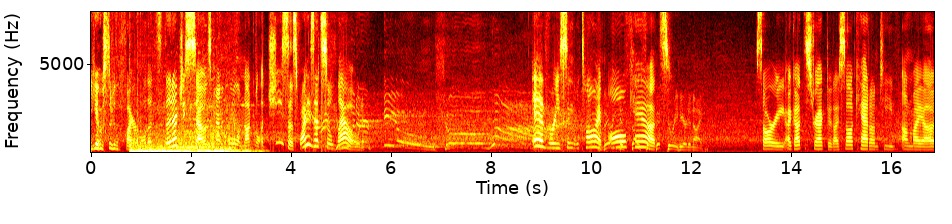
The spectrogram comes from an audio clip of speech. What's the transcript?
Io's through the firewall. That's that actually sounds kind of cool. I'm not gonna. Uh, Jesus, why is that so loud? Every single time, all cats. Sorry, I got distracted. I saw a cat on TV on my uh,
